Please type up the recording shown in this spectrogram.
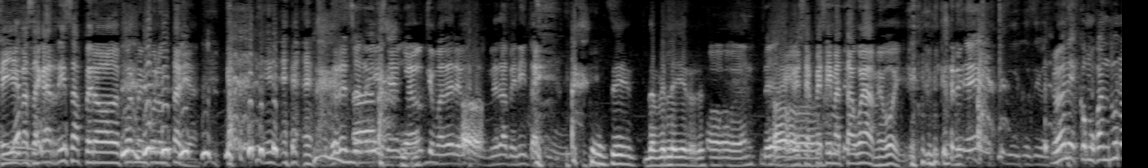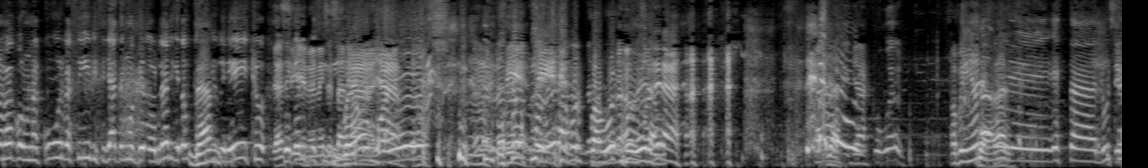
sí, va a sacar risas, pero de forma involuntaria. Lorenzo Reyes dice, weón, que madre otro, me da penita. Sí, también leyeron eso. Oh, weón. Dice, pésima esta weá, me voy. Es como cuando uno va con una curva así y dice, ya tengo que doblar y el auto sigue derecho. Ya se sí, no es necesario. Sí, modera, por favor, No, modera. ya. Opiniones Ya, sobre esta lucha.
